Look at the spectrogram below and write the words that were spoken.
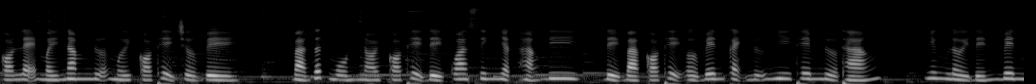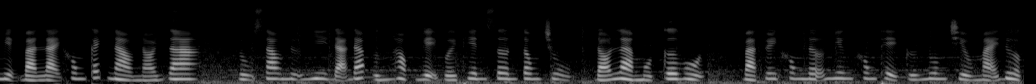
Có lẽ mấy năm nữa mới có thể trở về. Bà rất muốn nói có thể để qua sinh nhật hãng đi để bà có thể ở bên cạnh nữ nhi thêm nửa tháng. Nhưng lời đến bên miệng bà lại không cách nào nói ra. Dù sao nữ nhi đã đáp ứng học nghệ với Thiên Sơn Tông Chủ, đó là một cơ hội. Bà tuy không nỡ nhưng không thể cứ nuông chiều mãi được.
